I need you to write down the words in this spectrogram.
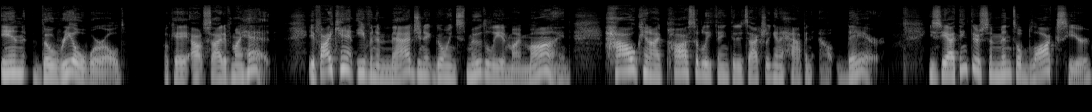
in the real world, okay, outside of my head? If I can't even imagine it going smoothly in my mind, how can I possibly think that it's actually going to happen out there? You see, I think there's some mental blocks here.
